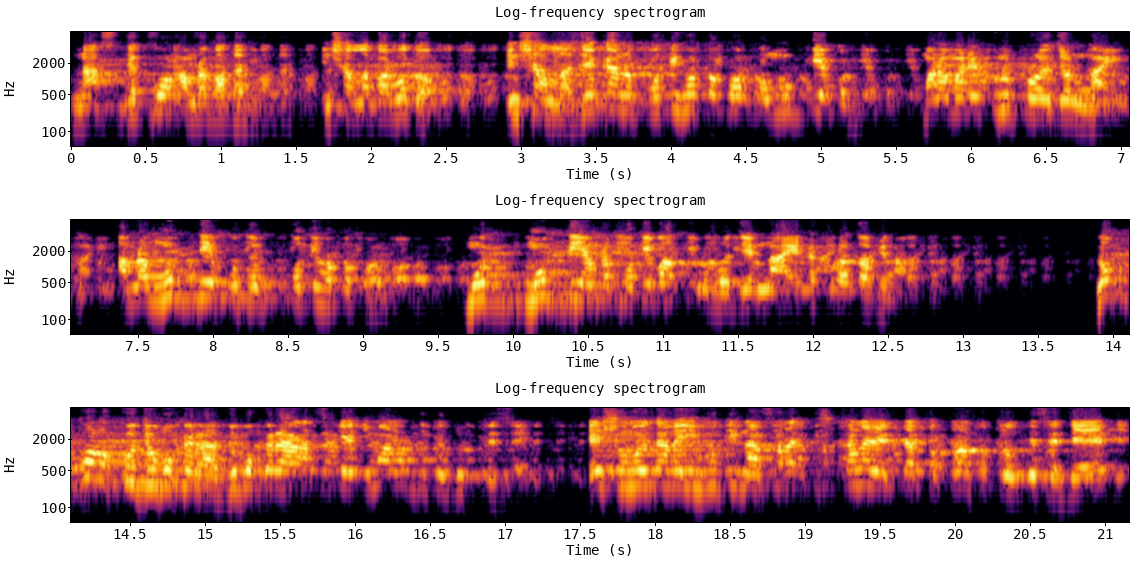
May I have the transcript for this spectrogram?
নাচ দেখব, আমরা বাধা দিব। ইনশাল্লাহ পারব তো? ইনশাল্লাহ যেখানে প্রতিহত করব, মুখ দিয়ে করব। মারামারির কোনো প্রয়োজন নাই। আমরা মুখ দিয়ে প্রতিহত করব। মুখ- দিয়ে আমরা প্রতিবাদ করব যে না, এটা করা যাবে না। লক্ষ লক্ষ যুবকেরা যুবকেরা আজকে ইমানের দিকে ঝুঁকতেছে। এই সময়কালে ইহুদি, নাসারা খ্রিস্টানের একটা চক্রান্ত চলতেছে যে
